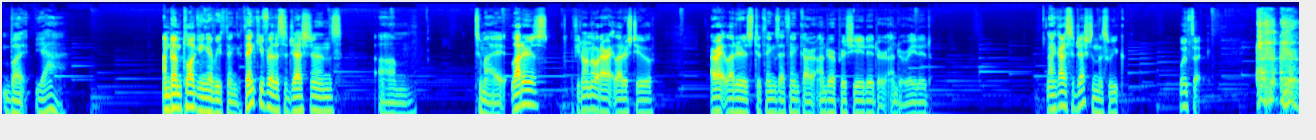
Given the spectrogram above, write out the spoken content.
But yeah. I'm done plugging everything. Thank you for the suggestions um, to my letters. If you don't know what I write letters to, I write letters to things I think are underappreciated or underrated. And I got a suggestion this week. One sec. okay.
